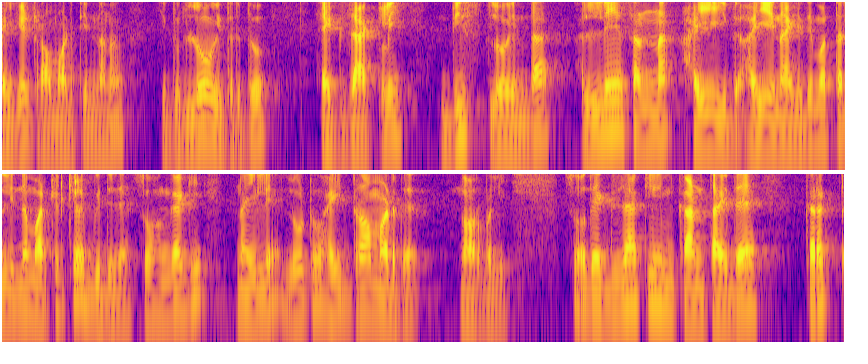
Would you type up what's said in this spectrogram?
ಹೈಗೆ ಡ್ರಾ ಮಾಡ್ತೀನಿ ನಾನು. ಇದು ಲೋ ಇದ್ರದ್ದು. ಎಕ್ಸಾಕ್ಟ್ಲಿ ದಿಸ್ ಲೋ ಇಂದ ಅಲ್ಲೇ ಸಣ್ಣ ಹೈ ಇದು ಹೈ ಏನಾಗಿದೆ, ಮತ್ತು ಅಲ್ಲಿಂದ ಮಾರ್ಕೆಟ್ ಕೆಳಗೆ ಬಿದ್ದಿದೆ. ಸೊ ಹಾಗಾಗಿ ನಾನು ಇಲ್ಲೇ ಲೋ ಟು ಹೈ ಡ್ರಾ ಮಾಡಿದೆ ನಾರ್ಮಲಿ ಸೊ ಅದು ಎಕ್ಸಾಕ್ಟ್ಲಿ ನಿಮ್ಗೆ ಕಾಣ್ತಾ ಇದೆ. Correct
